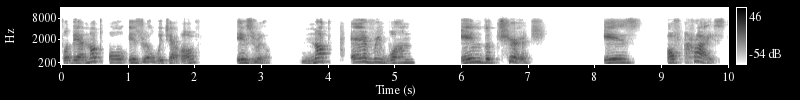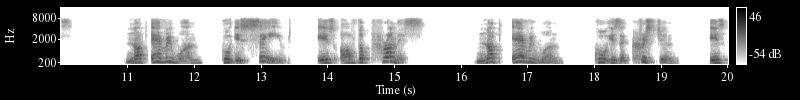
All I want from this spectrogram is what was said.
for they are not all Israel which are of Israel. Not everyone in the church is of Christ. Not everyone who is saved is of the promise. Not everyone who is a Christian is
